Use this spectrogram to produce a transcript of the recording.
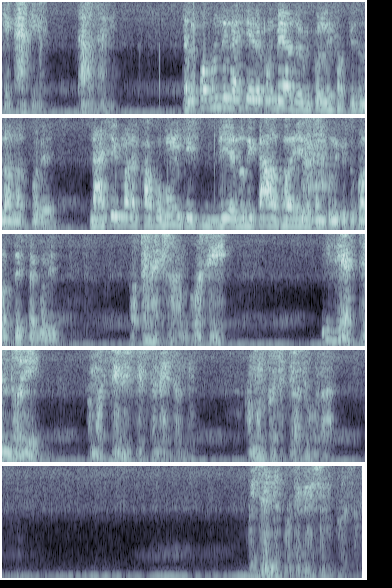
কি থাকে তাও জানি। তাহলে প্রথম দিন আসি এরকম বেয়াদবি করলে সবকিছু জানার পরে? না আসি মানে ফাঁকো হুমকি দিয়ে যদি কাজ হয় এরকম কোনো কিছু করার চেষ্টা করি প্রথমে স্মরণ করছি এই যে একদিন ধরে আমার জিনিস দিচ্ছে না এই জন্য। আমার কাছে বলা ওই জন্য প্রথমে স্মরণ করছিল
